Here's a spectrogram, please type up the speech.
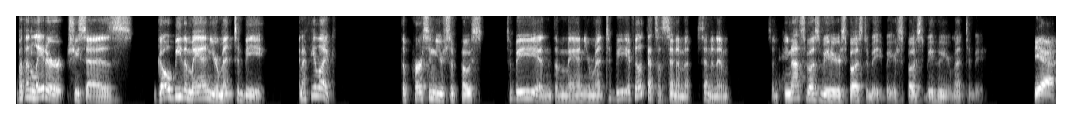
but then later she says, "Go be the man you're meant to be," and I feel like the person you're supposed to be and the man you're meant to be. I feel like that's a synonym. Synonym. So you're not supposed to be who you're supposed to be, but you're supposed to be who you're meant to be. Yeah,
